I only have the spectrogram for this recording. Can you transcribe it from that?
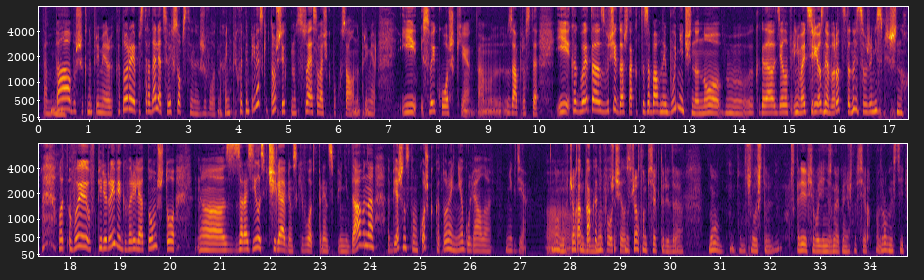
там Мгм. бабушек, например, которые пострадали от своих собственных животных. Они приходят на привязки, потому что их ну, своя собачка покусала, например. И свои кошки там запросто. И как бы это звучит даже так как-то забавно и буднично, но когда дело принимает серьезный оборот, становится уже не смешно. Вот вы в перерыве говорили о том, что э, заразилась в Челябинске, вот, в принципе, недавно бешенством кошка, которая не гуляла нигде. Ну, ну, в Э, частном, как, как да, ну, это в ча- получилось? ну, в частном секторе, да. Ну, получилось, что, скорее всего, я не знаю, конечно, всех подробностей,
